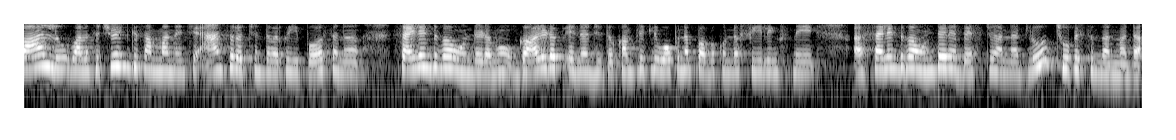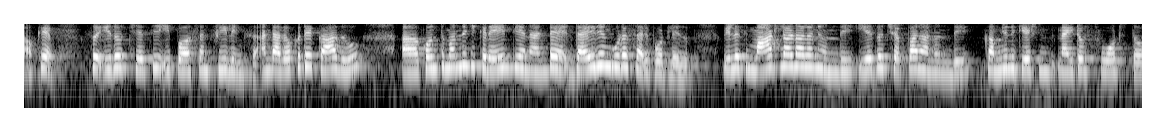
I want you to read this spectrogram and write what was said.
వాళ్ళు వాళ్ళ సిచ్యువేషన్కి సంబంధించి ఆన్సర్ వచ్చేంత వరకు ఈ పర్సన్ సైలెంట్గా ఉండడము గార్డెడ్ అప్ ఎనర్జీతో కంప్లీట్లీ ఓపెన్ అప్ అవ్వకుండా ఫీలింగ్స్ని సైలెంట్గా ఉంటేనే బెస్ట్ అన్నట్లు చూపిస్తుంది అనమాట ఓకే సో ఇది వచ్చేసి ఈ పర్సన్ ఫీలింగ్స్ అండ్ అదొకటే కాదు కొంతమందికి ఇక్కడ ఏంటి అని అంటే ధైర్యం కూడా సరిపోవట్లేదు. వీళ్ళకి మాట్లాడాలని ఉంది ఏదో చెప్పాలని ఉంది కమ్యూనికేషన్ నైట్ ఆఫ్ స్పోర్ట్స్తో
